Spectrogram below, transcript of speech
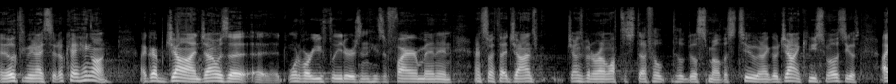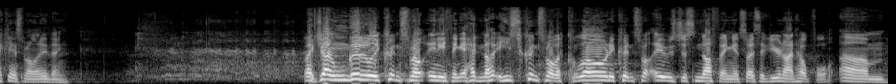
And they looked at me and I said, okay, hang on. I grabbed John. John was a, a, one of our youth leaders and he's a fireman. And, and so I thought, John's, John's been around lots of stuff. He'll, he'll to smell this too. And I go, John, can you smell this? He goes, I can't smell anything. like John literally couldn't smell anything. It had no, he couldn't smell the cologne. He couldn't smell, it was just nothing. And so I said, you're not helpful. Um,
